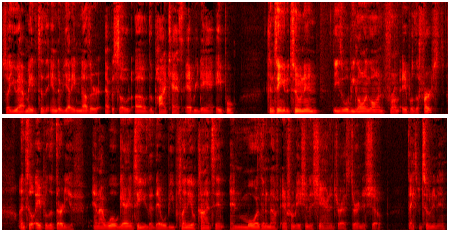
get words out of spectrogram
So you have made it to the end of yet another episode of the podcast every day in April. Continue to tune in. These will be going on from April the 1st until April the 30th. And I will guarantee you that there will be plenty of content and more than enough information to share and address during this show. Thanks for tuning in.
